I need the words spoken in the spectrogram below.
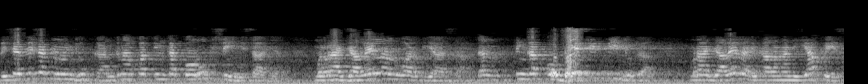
Riset-riset menunjukkan kenapa tingkat korupsi misalnya merajalela luar biasa dan tingkat obesity juga merajalela di kalangan IAPIS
